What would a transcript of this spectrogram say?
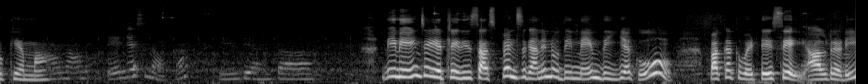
ఓకే అమ్మా. నేనేం చేయట్లేదు ఇది సస్పెన్స్ కానీ నువ్వు దీన్ని ఏం దియ్యకు. పక్కకు పెట్టేసి ఆల్రెడీ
